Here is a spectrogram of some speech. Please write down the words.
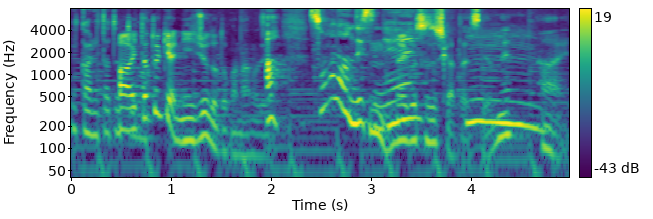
行かれた時は。あ行った時は20度とかなので。あそうなんですね、うんだいぶ涼しかったですけどね。うん、はい、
